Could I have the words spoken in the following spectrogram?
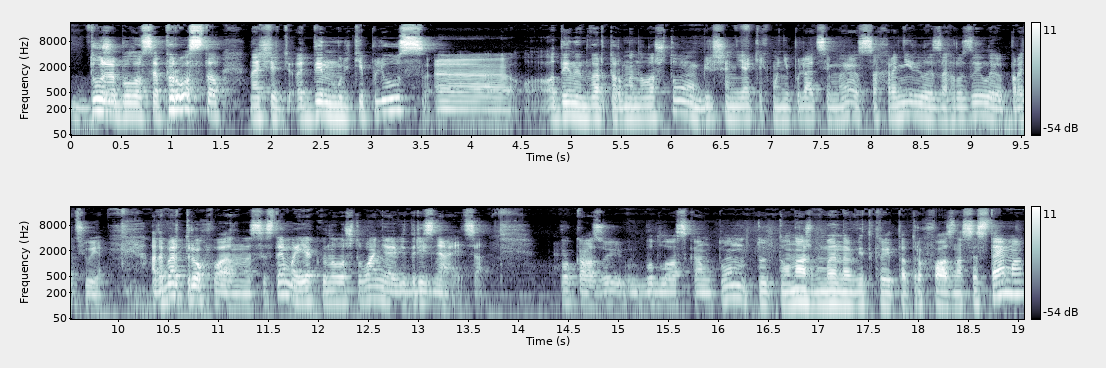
дуже було все просто. Значить, один мультиплюс, е, один інвертор ми налаштовуємо, більше ніяких маніпуляцій ми сохранили, загрузили, працює. А тепер трьохфазна система, як налаштування відрізняється. Показуй, будь ласка, Антон. Тут у нас в мене відкрита трьохфазна система.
